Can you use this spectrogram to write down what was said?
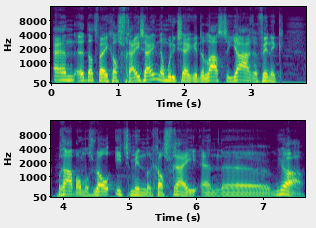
En eh, dat wij gasvrij zijn. Dan moet ik zeggen, de laatste jaren vind ik Brabanders wel iets minder gasvrij. En eh, ja,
